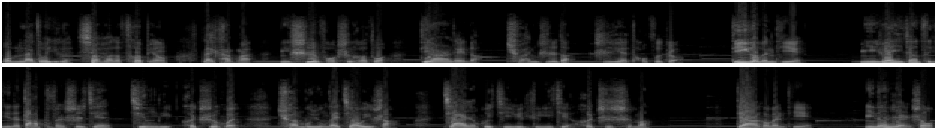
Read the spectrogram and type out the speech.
我们来做一个小小的测评，来看看你是否适合做第二类的全职的职业投资者。第一个问题。你愿意将自己的大部分时间、精力和智慧全部用在交易上，家人会给予理解和支持吗？第二个问题，你能忍受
